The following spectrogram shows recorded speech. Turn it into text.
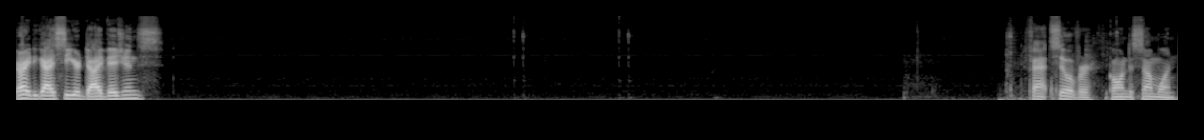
All right, you guys see your divisions? Fat silver going to someone.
